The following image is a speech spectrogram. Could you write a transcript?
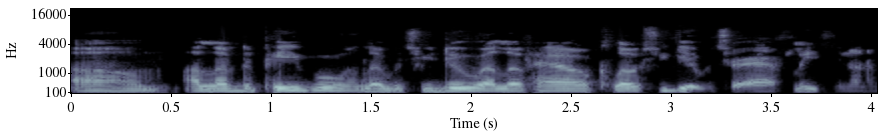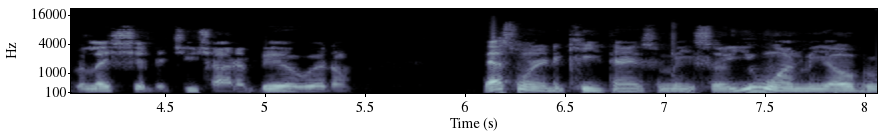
Um, I love the people. I love what you do. I love how close you get with your athletes. You know, the relationship that you try to build with them. That's one of the key things for me. So you won me over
